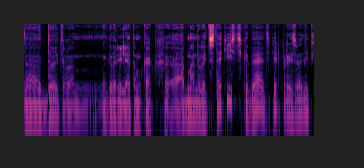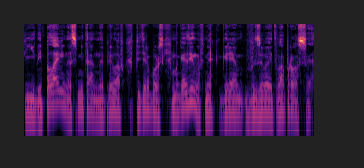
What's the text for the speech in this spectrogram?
А, До этого мы говорили о том, как обманывает статистика, да, а теперь производители еды. Половина сметаны на прилавках петербургских магазинов, мягко говоря, вызывает вопросы.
